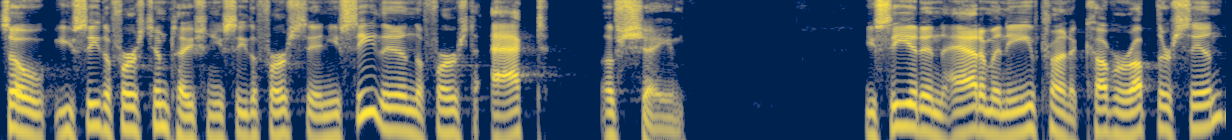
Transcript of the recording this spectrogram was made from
So you see the first temptation, you see the first sin, you see then the first act of shame. You see it in Adam and Eve trying to cover up their sin.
